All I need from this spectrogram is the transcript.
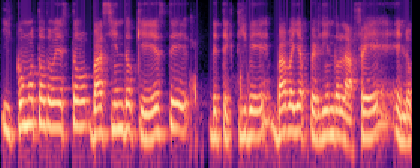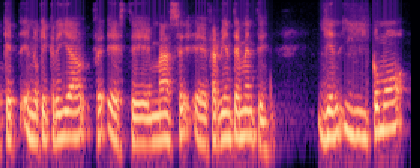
y cómo todo esto va haciendo que este detective va vaya perdiendo la fe en lo que, en lo que creía este, más eh, fervientemente y, cómo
